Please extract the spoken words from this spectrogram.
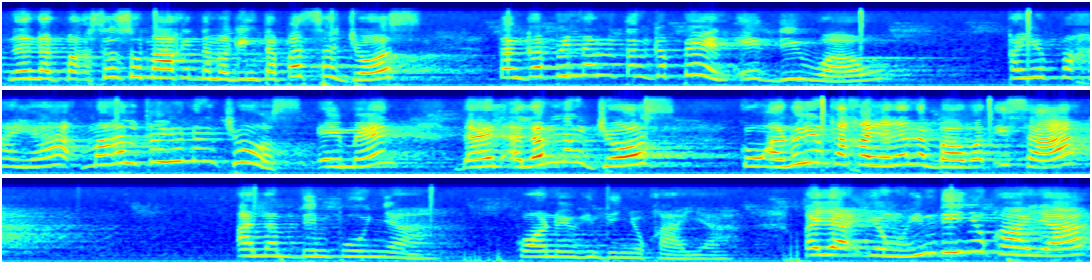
na nagpakasusumakit na maging tapat sa Diyos, tanggapin lang ng tanggapin. Eh di wow, kayo pa kaya? Mahal kayo ng Diyos. Amen? Dahil alam ng Diyos kung ano yung kakayanan ng bawat isa, alam din po niya kung ano yung hindi nyo kaya. Kaya yung hindi nyo kaya,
